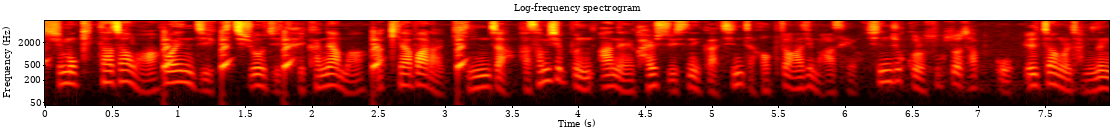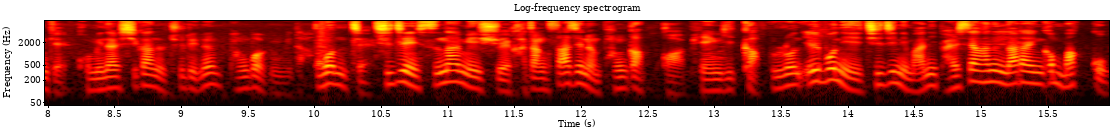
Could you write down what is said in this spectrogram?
시모키타자와 호엔지, 키치로지, 다이카냐마, 아키하바라, 긴자 다 30분 안에 갈 수 있으니까 진짜 걱정하지 마세요. 신주쿠로 숙소 잡고 일정을 잡는 게 고민할 시간을 줄이는 방법입니다. 두 번째, 지진 쓰나미 이슈에 가장 싸지는 방값과 비행기 값. 물론 일본이 지진이 많이 발 생하는 나라인 건 맞고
